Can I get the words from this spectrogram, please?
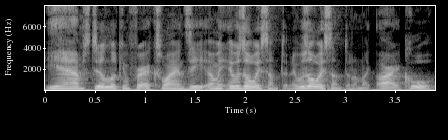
Yeah, I'm still looking for X, Y, and Z. I mean, it was always something. It was always something. I'm like, all right, cool.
